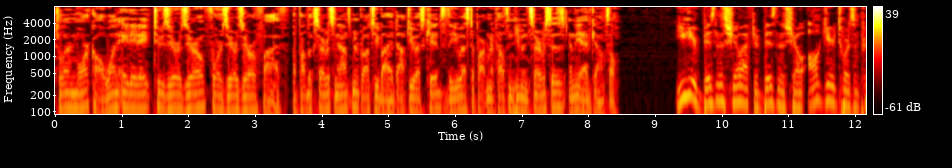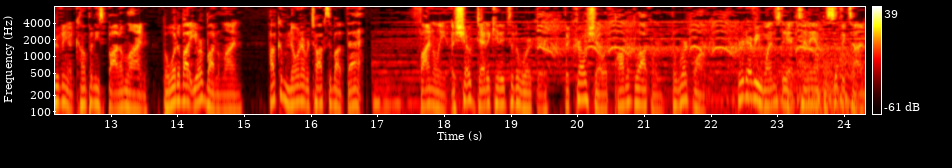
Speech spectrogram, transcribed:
To learn more, call 1-888-200-4005. A public service announcement brought to you by Adopt US Kids, the U.S. Department of Health and Human Services, and the Ad Council. You hear business show after business show all geared towards improving a company's bottom line. But what about your bottom line? How come no one ever talks about that? Finally, a show dedicated to the worker, The Crow Show with Paul McLaughlin, The Work Wonk. Heard every Wednesday at 10 a.m. Pacific Time,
